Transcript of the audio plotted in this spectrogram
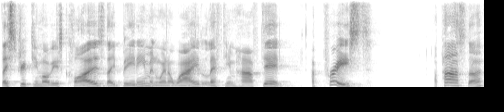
They stripped him of his clothes, they beat him, and went away, left him half dead. A priest a pastor,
